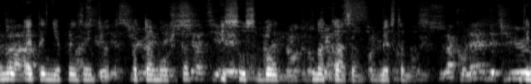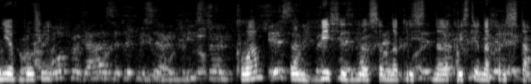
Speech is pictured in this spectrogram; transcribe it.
Но это не произойдет, потому что Иисус был наказан вместо нас. Гнев Божий к вам, Он весь излился на, крест, на кресте на Христа.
